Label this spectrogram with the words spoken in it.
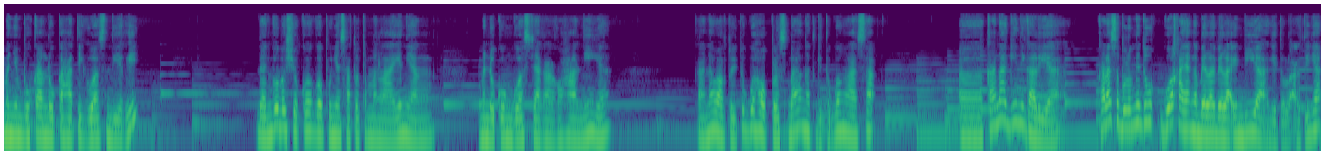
menyembuhkan luka hati gue sendiri. Dan gue bersyukur gue punya satu teman lain yang mendukung gue secara rohani ya. Karena waktu itu gue hopeless banget gitu gue ngerasa uh, karena gini kali ya karena sebelumnya tuh gue kayak ngebela-belain dia gitu loh. Artinya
